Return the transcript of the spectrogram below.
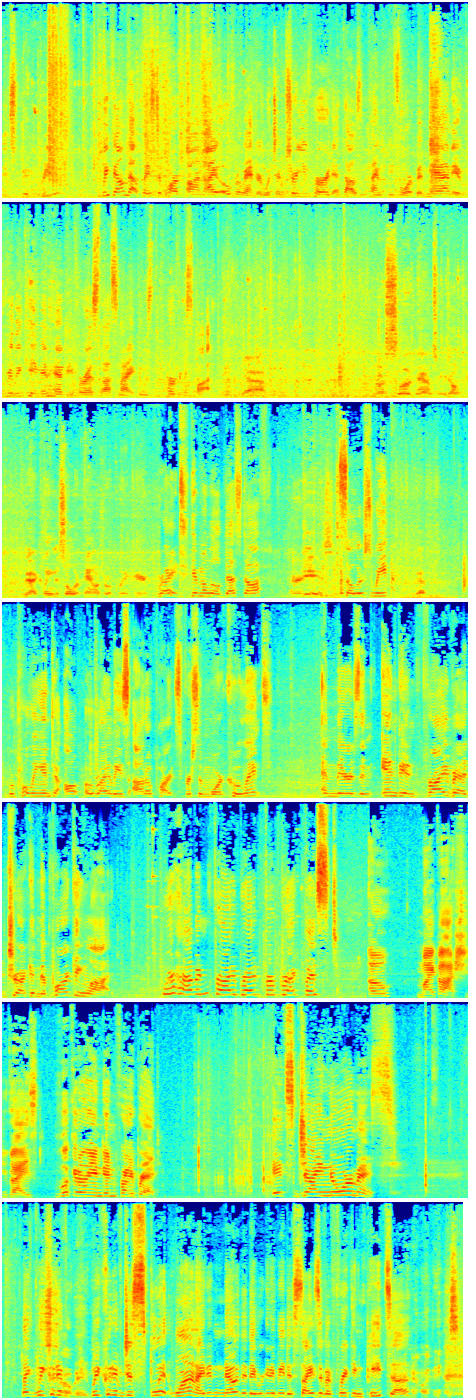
It's been real. We found that place to park on iOverlander, which I'm sure you've heard a thousand times before, but man, it really came in handy for us last night. It was the perfect spot. Yeah. I'm gonna slow it down so we don't. We gotta clean the solar panels real quick here. Right? Give them a little dust off. There it is. Solar sweep. Yep. We're pulling into O'Reilly's Auto Parts for some more coolant. And there's an Indian fry bread truck in the parking lot. We're having fry bread for breakfast. Oh my gosh, you guys. Look at our Indian fry bread. It's ginormous. Like we could So have big. we could have just split one. I didn't know that they were going to be the size of a freaking pizza. No, it is.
